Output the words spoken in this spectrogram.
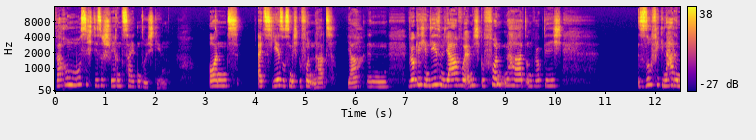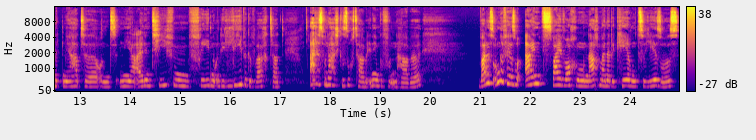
warum muss ich diese schweren Zeiten durchgehen? Und als Jesus mich gefunden hat, ja, in, wirklich in diesem Jahr, wo er mich gefunden hat und wirklich so viel Gnade mit mir hatte und mir all den tiefen Frieden und die Liebe gebracht hat, alles, wonach ich gesucht habe, in ihm gefunden habe, war das ungefähr so ein, zwei Wochen nach meiner Bekehrung zu Jesus,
